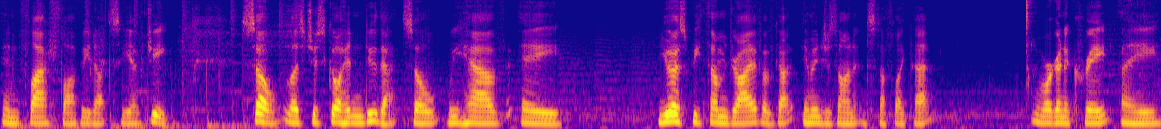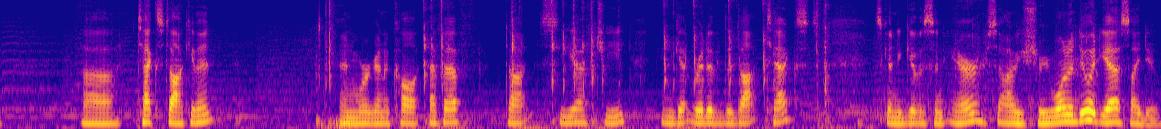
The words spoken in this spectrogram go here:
in flashfloppy.cfg. So let's just go ahead and do that. So we have a USB thumb drive. I've got images on it and stuff like that. And we're going to create a uh, text document and we're going to call it ff.cfg and get rid of the dot text. It's going to give us an error. So are you sure you want to do it? Yes, I do.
